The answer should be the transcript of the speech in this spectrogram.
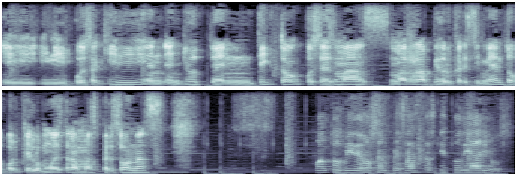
Y, pues aquí en, en, YouTube, en TikTok pues es más, más rápido el crecimiento porque lo muestra más personas. ¿Cuántos videos empezaste haciendo diarios?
